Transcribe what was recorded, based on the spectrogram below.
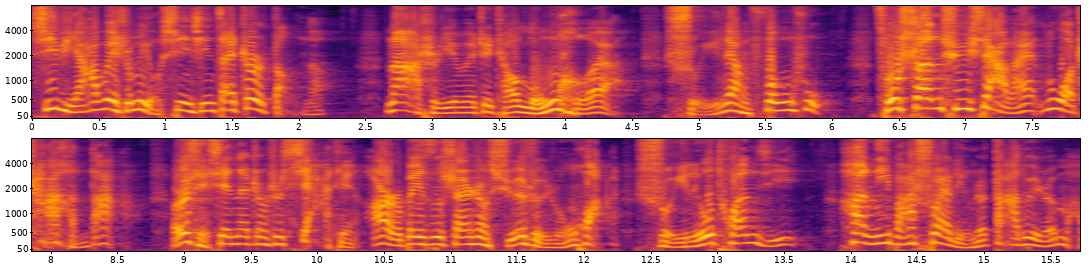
西皮亚为什么有信心在这儿等呢？那是因为这条龙河呀，水量丰富，从山区下来落差很大，而且现在正是夏天，阿尔卑斯山上雪水融化，水流湍急。汉尼拔率领着大队人马，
